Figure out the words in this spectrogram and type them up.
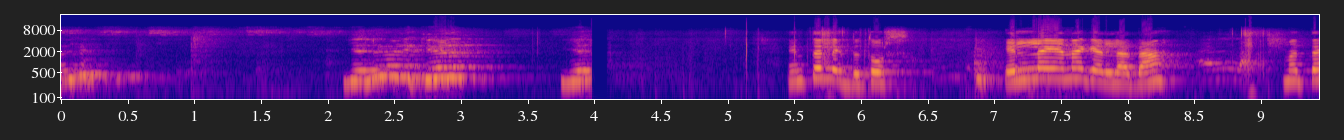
ಅಯ್ಯ. ಎಲ್ಲಿ ಕೇಳು. ಎಲ್ಲಿ ಎಂತೆಲ್ಲ ಇದ್ದು ತೋರ್ಸು. ಎಲ್ಲ ಏನಾಗೆಲ್ಲದ ಮತ್ತೆ?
